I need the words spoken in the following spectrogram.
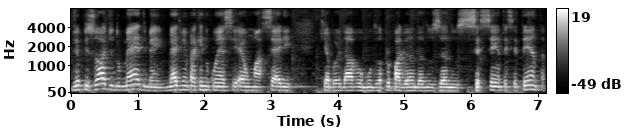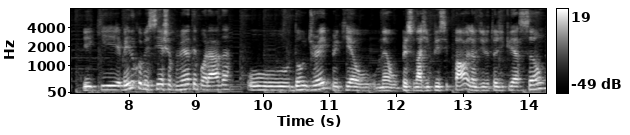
de um episódio do Mad Men. Mad Men, para quem não conhece, é uma série que abordava o mundo da propaganda nos anos 60 e 70 e que bem no comecinho, acho que a primeira temporada, o Don Draper, que é o, né, o personagem principal, ele é um diretor de criação,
